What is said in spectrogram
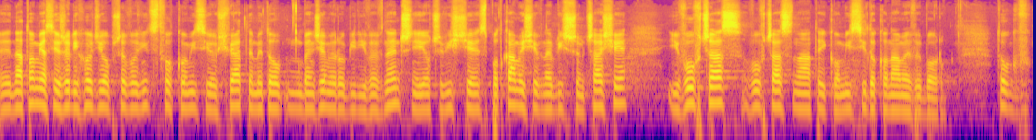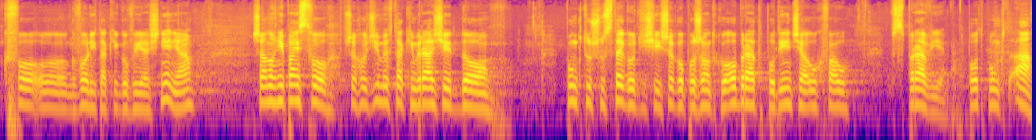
Y, Natomiast jeżeli chodzi o przewodnictwo Komisji Oświaty, my to będziemy robili wewnętrznie i oczywiście spotkamy się w najbliższym czasie i wówczas, wówczas na tej komisji dokonamy wyboru. To gwoli takiego wyjaśnienia. Szanowni Państwo, przechodzimy w takim razie do punktu szóstego dzisiejszego porządku obrad, podjęcia uchwał w sprawie. Podpunkt A.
